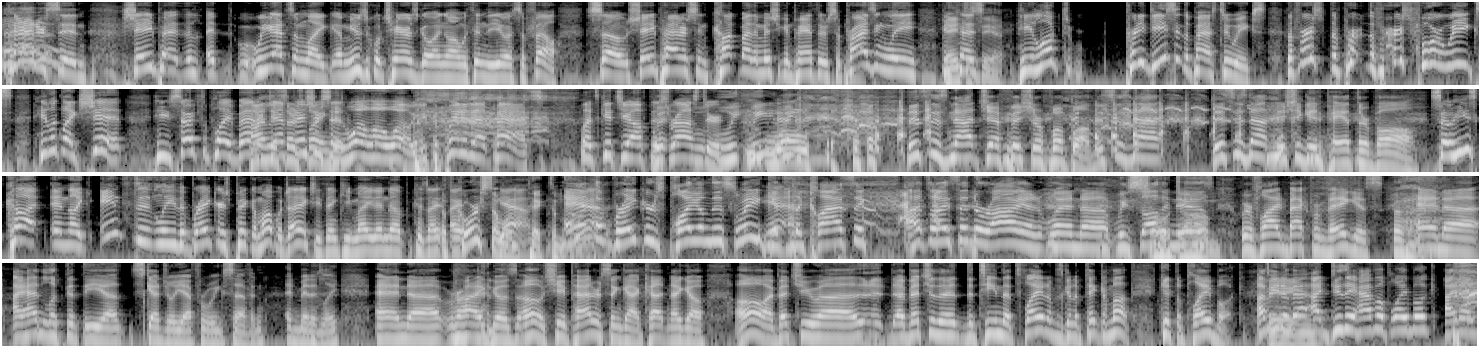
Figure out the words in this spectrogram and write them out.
Patterson. Shea. Pa- uh, we got some like uh, musical chairs going on within the USFL. So Shea Patterson cut by the Michigan Panthers, surprisingly because he looked. Pretty decent the past two weeks. The first the per, the first four weeks he looked like shit. He starts to play better. Finally Jeff Fisher says, good. "Whoa, whoa, whoa! You completed that pass. Let's get you off this roster." We, we, we- this is not Jeff Fisher football. This is not This is not Michigan Panther ball. So he's cut, and like instantly the Breakers pick him up, which I actually think he might end up because I. Of I- course, someone yeah. picked him up. And Yeah. the Breakers play him this week. Yeah. It's the classic. That's what I said to Ryan when uh, we saw So the news. dumb. We were flying back from Vegas, and uh, I hadn't looked at the uh, schedule yet for Week Seven, admittedly. And uh, Ryan goes, "Oh, Shea Patterson got cut," and I go, "Oh, I bet you, uh, I bet you the, the team that's playing him is going to pick him up, get the playbook." I mean, Ding. I, do they have a playbook? I don't.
